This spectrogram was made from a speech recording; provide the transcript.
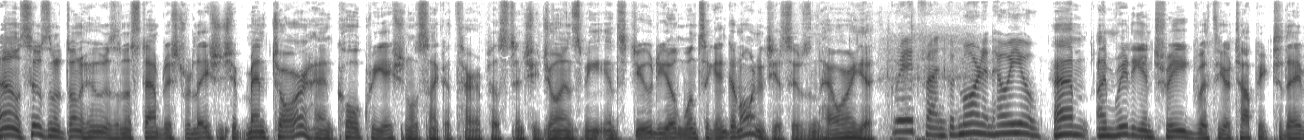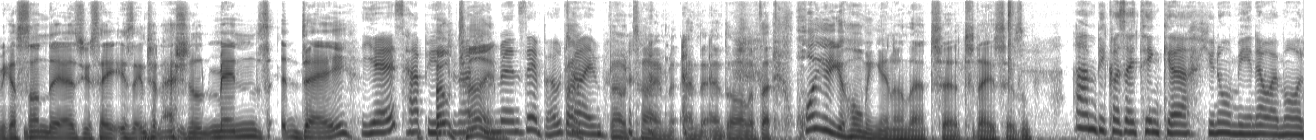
Now, Susan O'Donoghue is an established relationship mentor and co creational psychotherapist, and she joins me in studio once again. Good morning to you, Susan. How are you? Great, Fran. Good morning. How are you? Um, I'm really intrigued with your topic today because Sunday, as you say, is International Men's Day. Yes, happy About International time. Men's Day. About About- time. About time and, and all of that. Why are you homing in on that uh, today, Susan? Um, because I think, uh, you know me now, I'm all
